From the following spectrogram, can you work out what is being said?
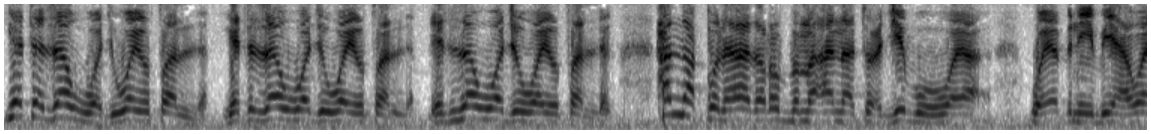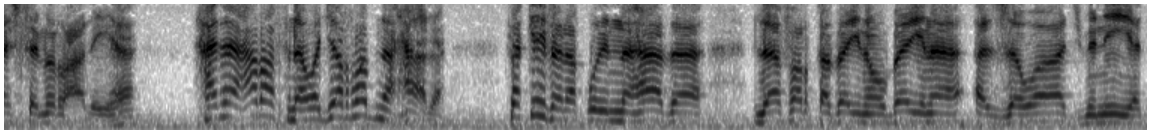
يتزوج ويطلق يتزوج ويطلق يتزوج ويطلق. هل نقول هذا ربما أنها تعجبه ويبني بها ويستمر عليها؟ هذا عرفنا وجربنا حاله. فكيف نقول إن هذا لا فرق بينه وبين الزواج بنية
